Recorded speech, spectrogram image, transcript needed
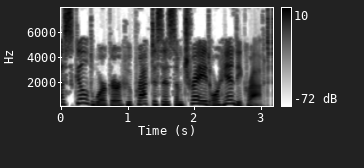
A skilled worker who practices some trade or handicraft.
